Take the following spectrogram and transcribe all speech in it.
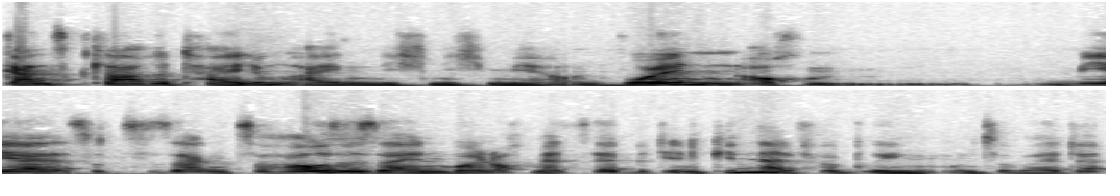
ganz klare Teilung eigentlich nicht mehr und wollen auch mehr sozusagen zu Hause sein, wollen auch mehr Zeit mit ihren Kindern verbringen und so weiter.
